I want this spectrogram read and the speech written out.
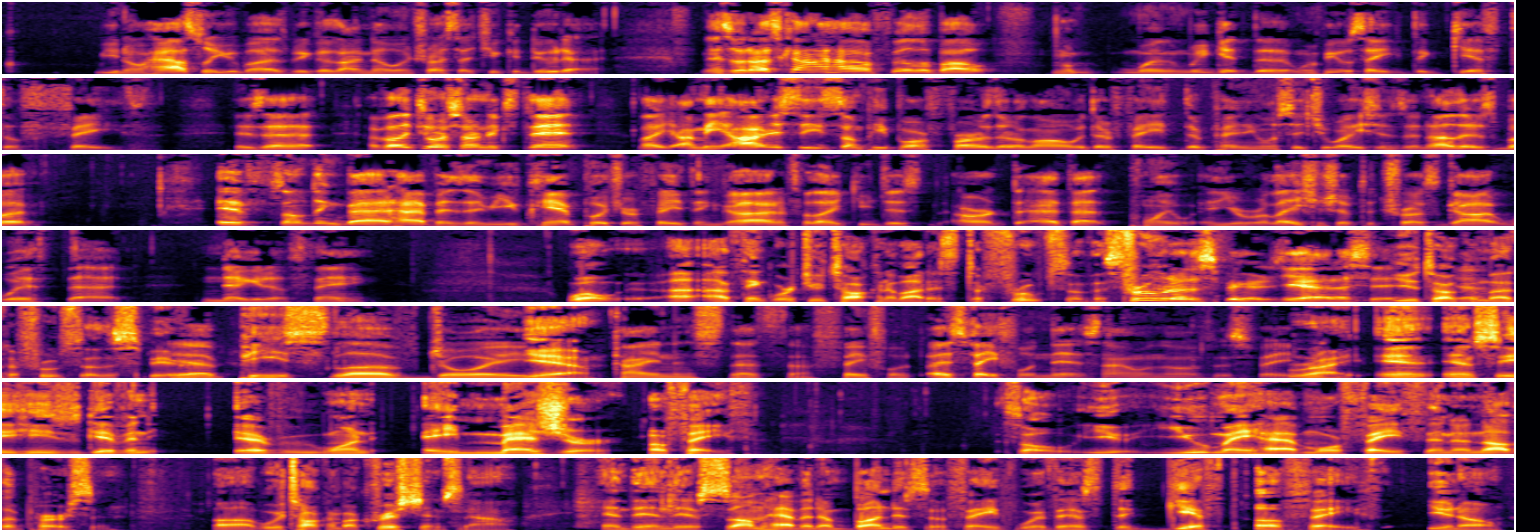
you know, hassle you it. It's because I know and trust that you can do that. And so that's kind of how I feel about when- we get the when people say the gift of faith is that I feel like to a certain extent, like I mean, obviously some people are further along with their faith depending on situations than others, but if something bad happens and you can't put your faith in God, I feel like you just aren't at that point in your relationship to trust God with that negative thing. Well, I, I think what you're talking about is the fruits of the spirit. Fruit of the spirit. Yeah, that's it. You're talking yeah. about the fruits of the spirit. yeah, peace, love, joy, Yeah. kindness. That's the faithful. It's faithfulness. I don't know if it's faith. Right. And and see, he's given everyone a measure of faith. So you you may have more faith than another person. Uh, we're talking about Christians now. And then there's some have an abundance of faith where there's the gift of faith, you know.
